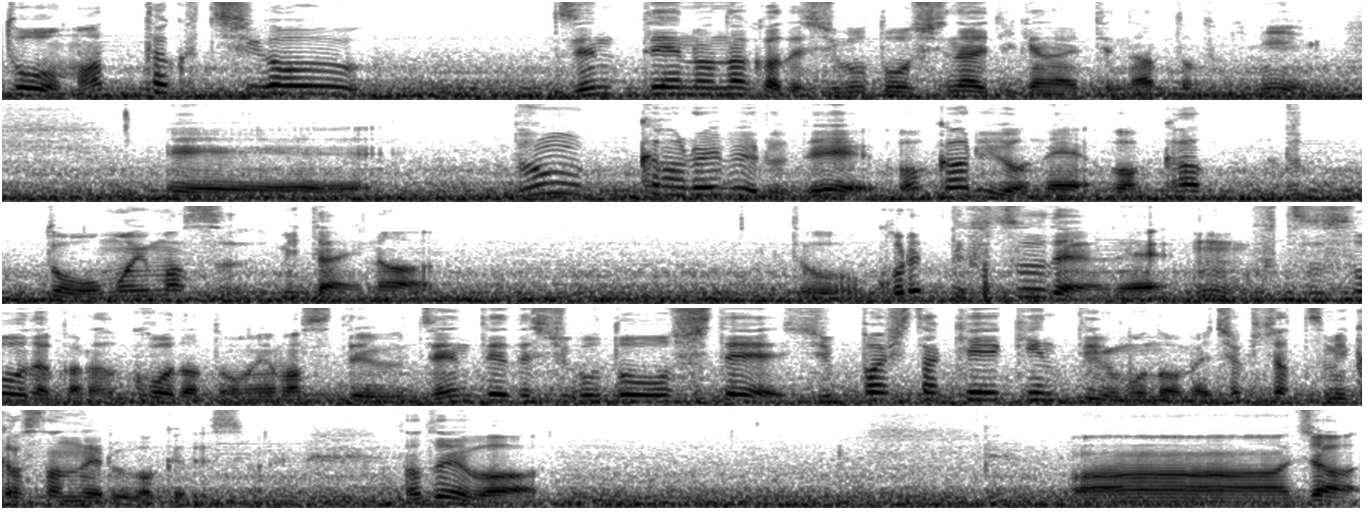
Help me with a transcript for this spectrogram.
と全く違う前提の中で仕事をしないといけないってなった時に、えー、文化レベルで分かるよね分かると思いますみたいな、えっと、これって普通だよね。うん普通そうだからこうだと思いますっていう前提で仕事をして失敗した経験っていうものをめちゃくちゃ積み重ねるわけですよね。例えばあじゃあ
